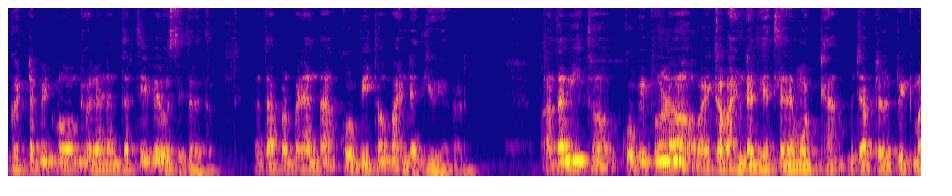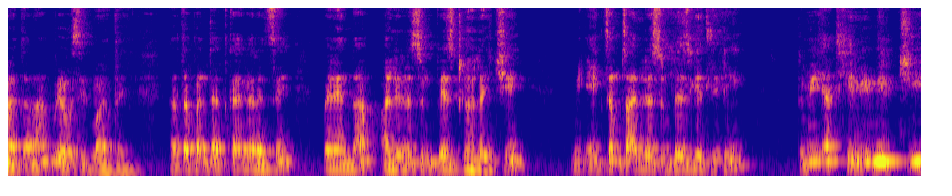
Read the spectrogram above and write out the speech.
घट्ट पीठ मळून ठेवल्यानंतर ते व्यवस्थित राहतं. तर आता आपण पहिल्यांदा कोबी तो भांड्यात घेऊया काढून. आता मी इथं कोबी पूर्ण एका भांड्यात घेतलेल्या मोठ्या म्हणजे आपल्याला पीठ मळताना व्यवस्थित मळता येईल. तर आता आपण त्यात काय करायचं आहे पहिल्यांदा आले लसूण पेस्ट घालायची. मी एक चमचा आले लसूण पेस्ट घेतलेली. तुम्ही ह्यात हिरवी मिरची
